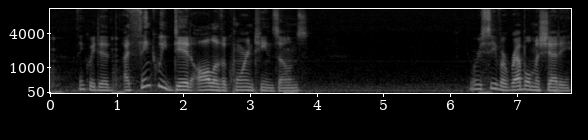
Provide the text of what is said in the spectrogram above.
I think we did. I think we did all of the quarantine zones. We receive a rebel machete.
